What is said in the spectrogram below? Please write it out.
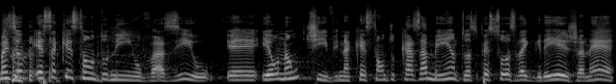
Mas eu- essa questão do ninho vazio, é, eu não tive na questão do casamento. As pessoas da igreja, né,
